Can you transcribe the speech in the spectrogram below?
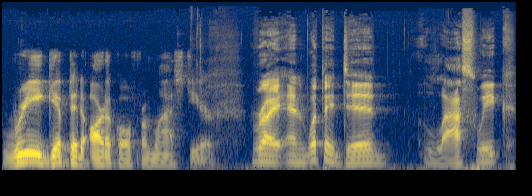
re-gifted article from last year. Right, and what they did last week,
